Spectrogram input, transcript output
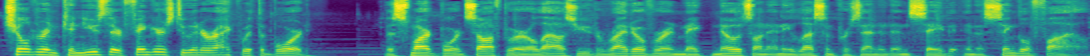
Children can use their fingers to interact with the board. The Smartboard software allows you to write over and make notes on any lesson presented and save it in a single file.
